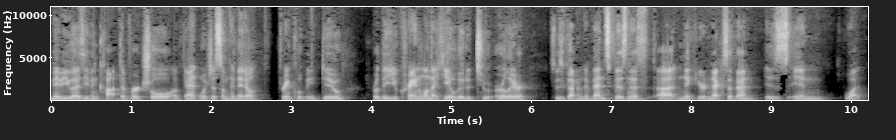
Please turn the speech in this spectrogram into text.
Maybe you guys even caught the virtual event, which is something they don't frequently do for the Ukraine one that he alluded to earlier. So he's got an events business. Uh, Nick, your next event is in what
